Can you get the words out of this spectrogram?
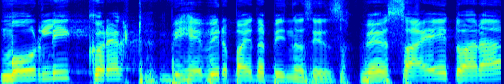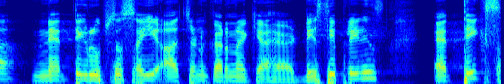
Morally correct behaviour by the businesses व्यवसाय द्वारा नैतिक रूप से सही आचरण करना क्या है? डिसिप्लिन एथिक्स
